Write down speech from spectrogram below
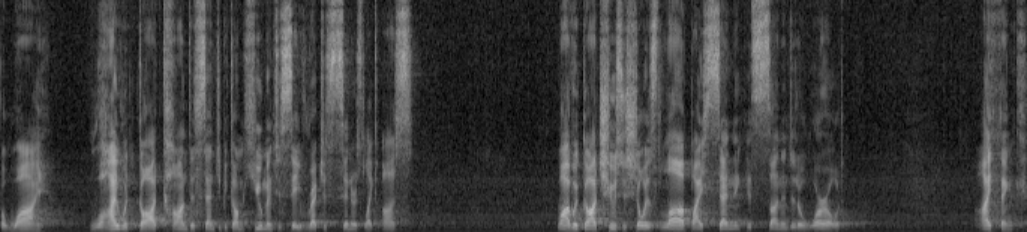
But why? Why would God condescend to become human to save wretched sinners like us? Why would God choose to show his love by sending his Son into the world? I think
